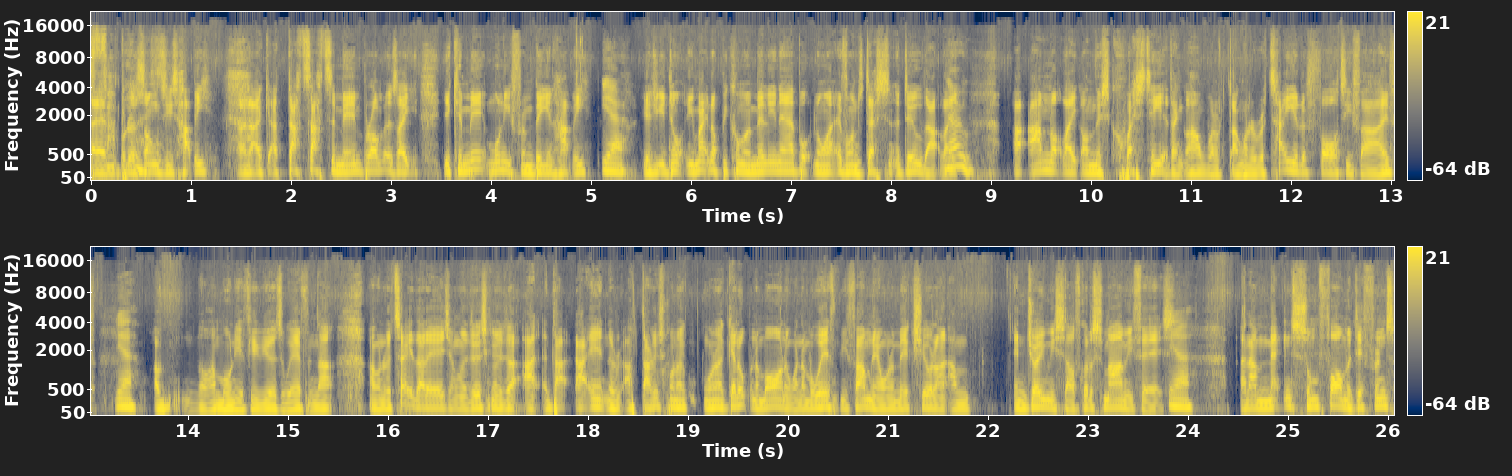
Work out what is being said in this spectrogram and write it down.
Um, but as long as he's happy, and I, I, that's that's the main problem. Is like you can make money from being happy. yeah, You, you don't. You might not become a millionaire, but no, everyone's destined to do that. Like, No. I, I'm not like on this quest here to think, oh, well, I'm going to retire at 45. yeah. I'm, no, I'm only a few years away from that. I'm going to retire at that age. I'm going to do this. Going to that. I, that. That ain't. The, I just want to. When I get up in the morning, when I'm away from my family, I want to make sure I- I'm enjoying myself. Got a smile on my face. Yeah. And I'm making some form of difference,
